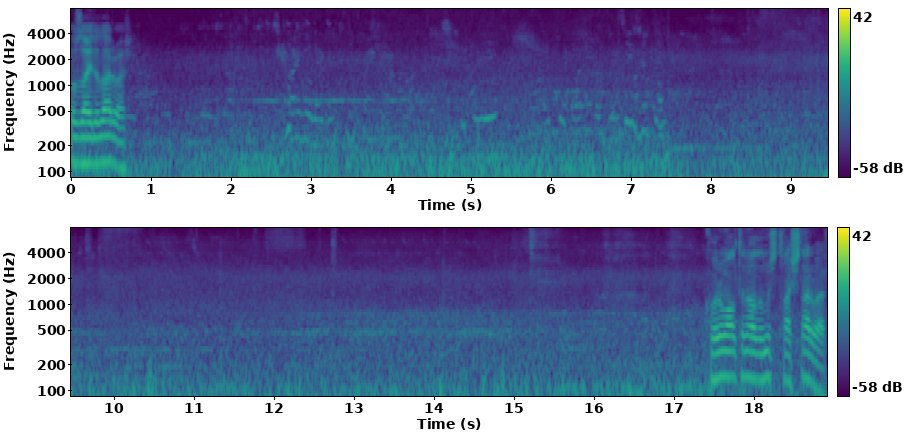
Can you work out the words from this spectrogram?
Uzaylılar var. Koruma altına alınmış taşlar var.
